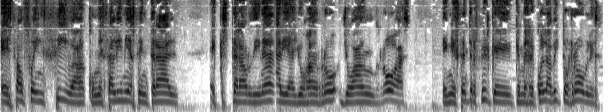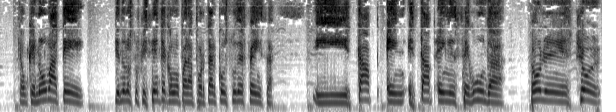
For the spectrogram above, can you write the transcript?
esa ofensiva con esa línea central extraordinaria, Johan, Ro, Johan Rojas en el center field que, que me recuerda a Víctor Robles, que aunque no bate, tiene lo suficiente como para aportar con su defensa. Y stop en, stop en segunda, Tony Short,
